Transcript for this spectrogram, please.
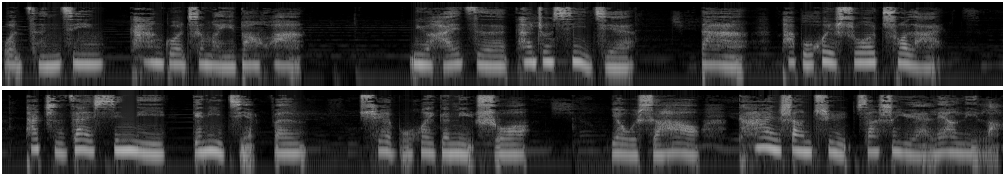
我曾经看过这么一段话：女孩子看重细节，但她不会说出来，她只在心里。给你减分，却不会跟你说。有时候看上去像是原谅你了，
